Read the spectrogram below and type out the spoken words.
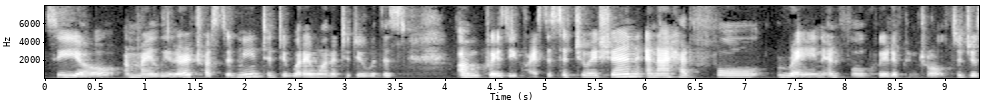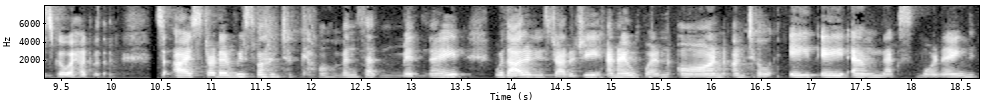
CEO and my leader trusted me to do what I wanted to do with this um, crazy crisis situation, and I had full reign and full creative control to just go ahead with it. So I started responding to comments at midnight without any strategy, and I went on until 8 a.m. next morning,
